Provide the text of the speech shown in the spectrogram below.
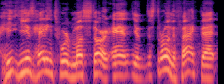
He, he is heading toward must start. And you know, just throw in the fact that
